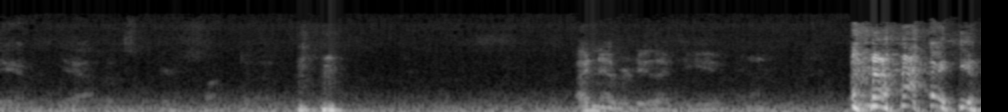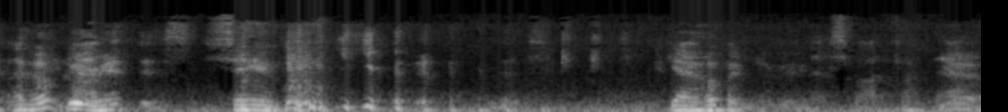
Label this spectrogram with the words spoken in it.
Damn. Yeah, that's pretty fucked up. I'd never do that to. I hope we not. were at this. Same. yeah, I hope I'm never in that spot. Fuck yeah. that.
